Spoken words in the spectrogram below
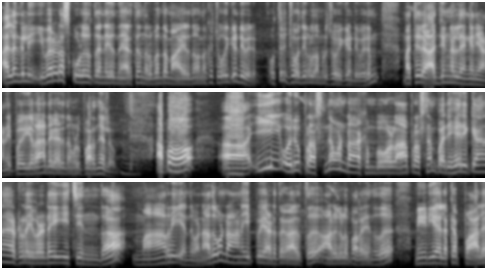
അല്ലെങ്കിൽ ഇവരുടെ സ്കൂളിൽ തന്നെ ഇത് നേരത്തെ നിർബന്ധമായിരുന്നു എന്നൊക്കെ ചോദിക്കേണ്ടി വരും. ഒത്തിരി ചോദ്യങ്ങൾ നമ്മൾ ചോദിക്കേണ്ടി വരും. മറ്റ് രാജ്യങ്ങളിൽ എങ്ങനെയാണ്? ഇപ്പോൾ ഇറാന്റെ കാര്യം നമ്മൾ പറഞ്ഞല്ലോ. അപ്പോൾ ഈ ഒരു പ്രശ്നം ഉണ്ടാക്കുമ്പോൾ ആ പ്രശ്നം പരിഹരിക്കാനായിട്ടുള്ള ഇവരുടെ ഈ ചിന്ത മാറി എന്ന് വേണം. അതുകൊണ്ടാണ് ഇപ്പോൾ ഈ അടുത്ത കാലത്ത് ആളുകൾ പറയുന്നത് മീഡിയയിലൊക്കെ പല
